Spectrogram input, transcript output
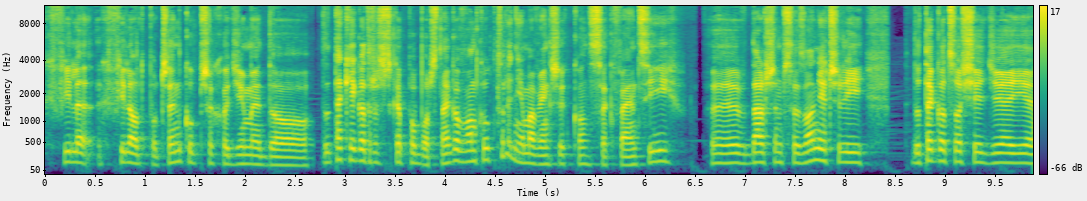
chwilę, chwilę odpoczynku, przechodzimy do, do takiego troszeczkę pobocznego wątku, który nie ma większych konsekwencji w dalszym sezonie, czyli do tego, co się dzieje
